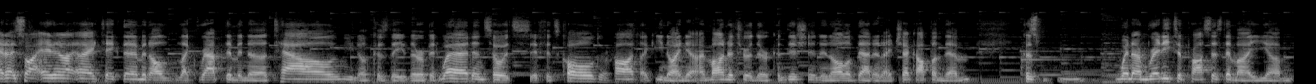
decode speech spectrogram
and I, so I, and I, I take them and I'll like wrap them in a towel, you know, because they they're a bit wet, and so it's if it's cold or hot, like you know, I I monitor their condition and all of that, and I check up on them because when I'm ready to process them, I um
